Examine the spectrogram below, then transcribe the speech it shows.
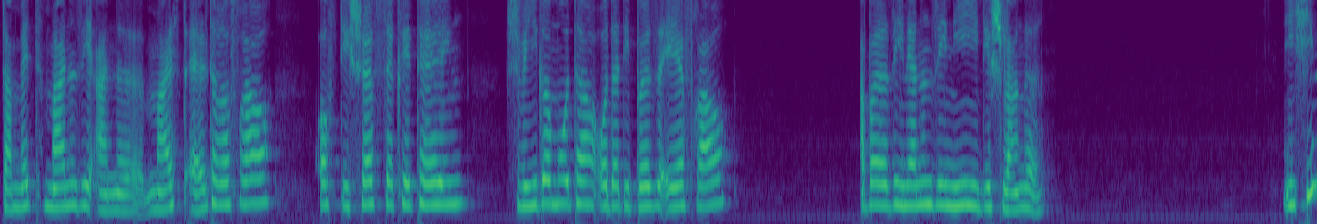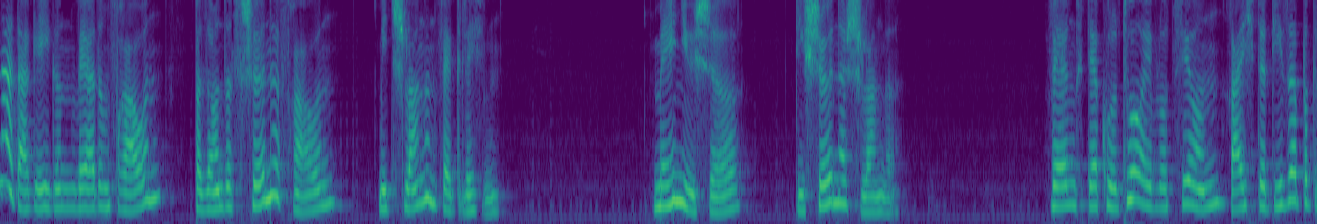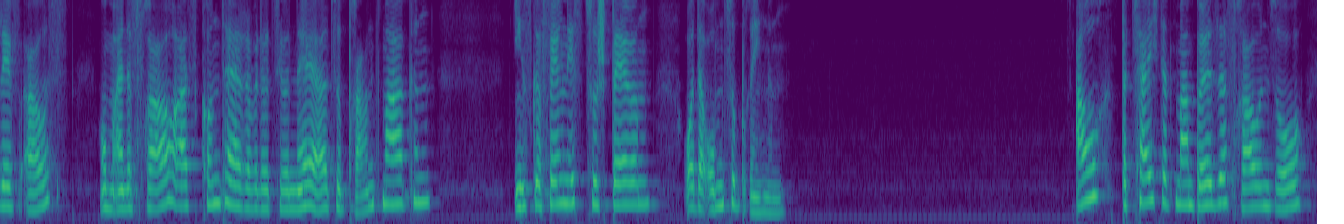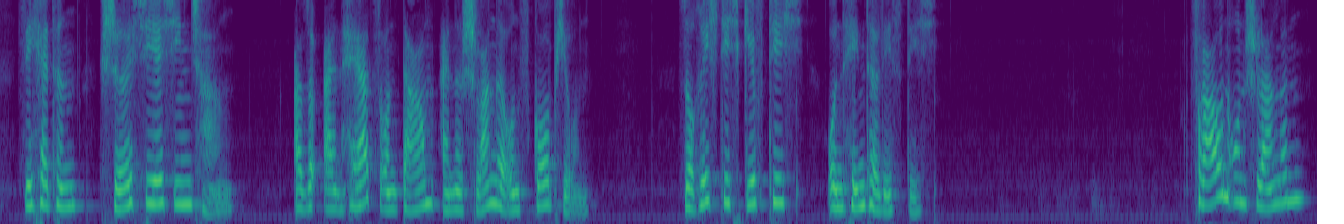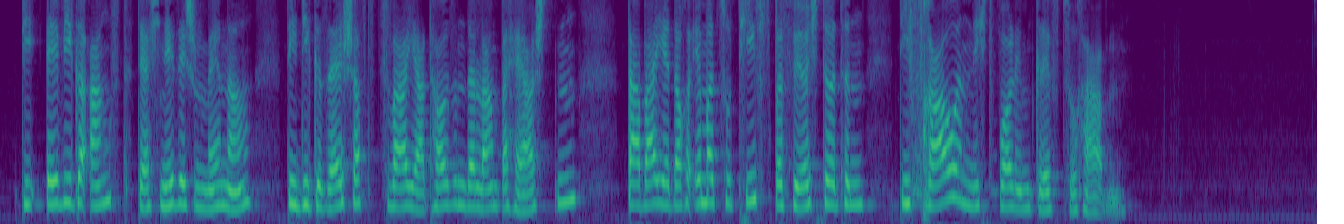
Damit meinen sie eine meist ältere Frau, oft die Chefsekretärin, Schwiegermutter oder die böse Ehefrau. Aber sie nennen sie nie die Schlange. In China dagegen werden Frauen, besonders schöne Frauen, mit Schlangen verglichen. Menüsche, die schöne Schlange. Während der Kulturrevolution reichte dieser Begriff aus, um eine Frau als Konterrevolutionär zu brandmarken, ins Gefängnis zu sperren oder umzubringen. Auch bezeichnet man böse Frauen so, sie hätten She Xie Xinchang, also ein Herz und Darm einer Schlange und Skorpion. So richtig giftig und hinterlistig. Frauen und Schlangen die ewige Angst der chinesischen Männer, die die Gesellschaft zwei Jahrtausende lang beherrschten, dabei jedoch immer zutiefst befürchteten, die Frauen nicht voll im Griff zu haben.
